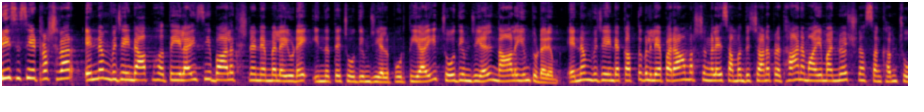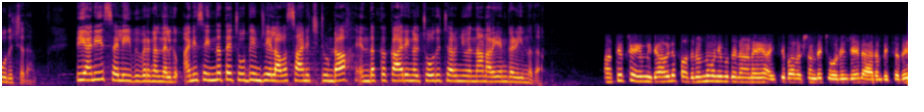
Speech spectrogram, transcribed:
D C C treasurer N M വിജയന്റെ ആത്മഹത്യയിൽ I C Balakrishnan M L എയുടെ ഇന്നത്തെ ചോദ്യം ചെയ്യൽ പൂർത്തിയായി. ചോദ്യം ചെയ്യൽ നാളെയും തുടരും. എൻ എം വിജയന്റെ കത്തുകളിലെ പരാമർശങ്ങളെ സംബന്ധിച്ചാണ് പ്രധാനമായും അന്വേഷണ സംഘം ചോദിച്ചത്. ടി അനീസ് അലി വിവരങ്ങൾ നൽകും. അനീസ് ഇന്നത്തെ ചോദ്യം ചെയ്യൽ അവസാനിച്ചിട്ടുണ്ട്? എന്തൊക്കെ കാര്യങ്ങൾ ചോദിച്ചറിഞ്ഞു എന്നാണ് അറിയാൻ കഴിയുന്നത്? തീർച്ചയായും. രാവിലെ പതിനൊന്ന് മണി മുതലാണ് ഐ സി ബാലകൃഷ്ണന്റെ ചോദ്യം ചെയ്യൽ ആരംഭിച്ചത്.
